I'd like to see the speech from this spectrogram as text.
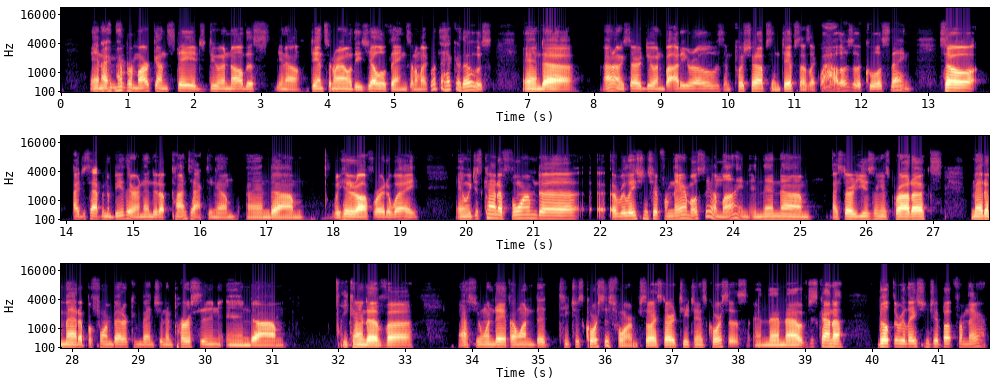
and I remember Mark on stage doing all this, you know, dancing around with these yellow things. And I'm like, what the heck are those? And uh, I don't know, he started doing body rows and push ups and dips. I was like, wow, those are the coolest thing. So I just happened to be there and ended up contacting him. And um, we hit it off right away. And we just kind of formed a, a relationship from there, mostly online. And then um, I started using his products met him at a Perform Better convention in person, and um, he kind of uh, asked me one day if I wanted to teach his courses for him. So I started teaching his courses, and then uh, we've just kind of built the relationship up from there.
